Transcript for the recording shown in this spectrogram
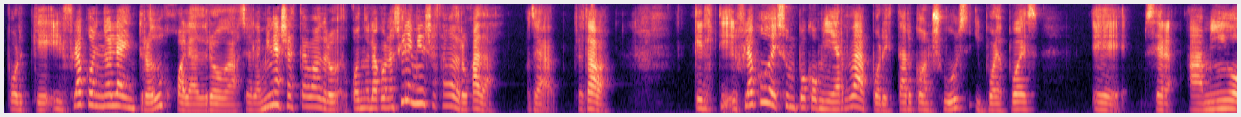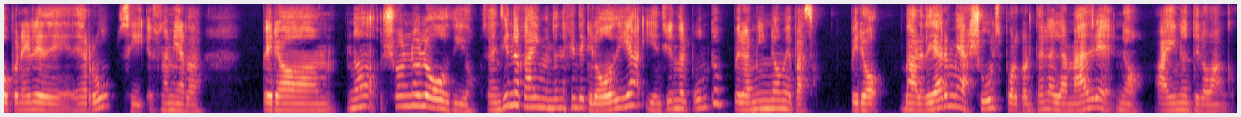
porque el flaco no la introdujo a la droga. O sea, la mina ya estaba drogada. Cuando la conocí, la mina ya estaba drogada. O sea, ya estaba. Que el, flaco es un poco mierda por estar con Jules y por después eh, ser amigo o ponerle de, de Ru. Sí, es una mierda. Pero no, yo no lo odio. O sea, entiendo que hay un montón de gente que lo odia y entiendo el punto, pero a mí no me pasa. Pero bardearme a Jules por cortarle a la madre, no, ahí no te lo banco.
